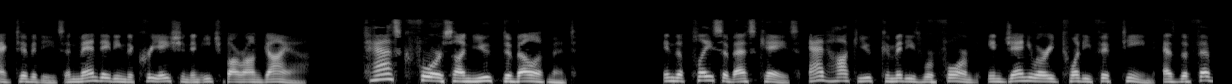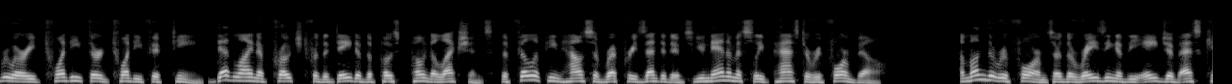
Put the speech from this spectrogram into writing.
activities and mandating the creation in each barangay task force on youth development in the place of SKs, ad hoc youth committees were formed, in January 2015, as the February 23, 2015, deadline approached for the date of the postponed elections, the Philippine House of Representatives unanimously passed a reform bill. Among the reforms are the raising of the age of SK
